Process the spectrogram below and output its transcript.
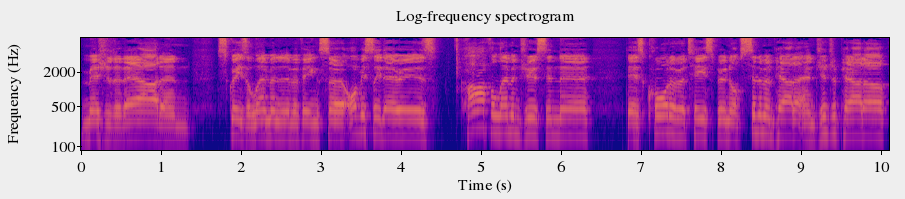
measured it out and squeezed a lemon and everything. So obviously there is half a lemon juice in there. There's quarter of a teaspoon of cinnamon powder and ginger powder.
